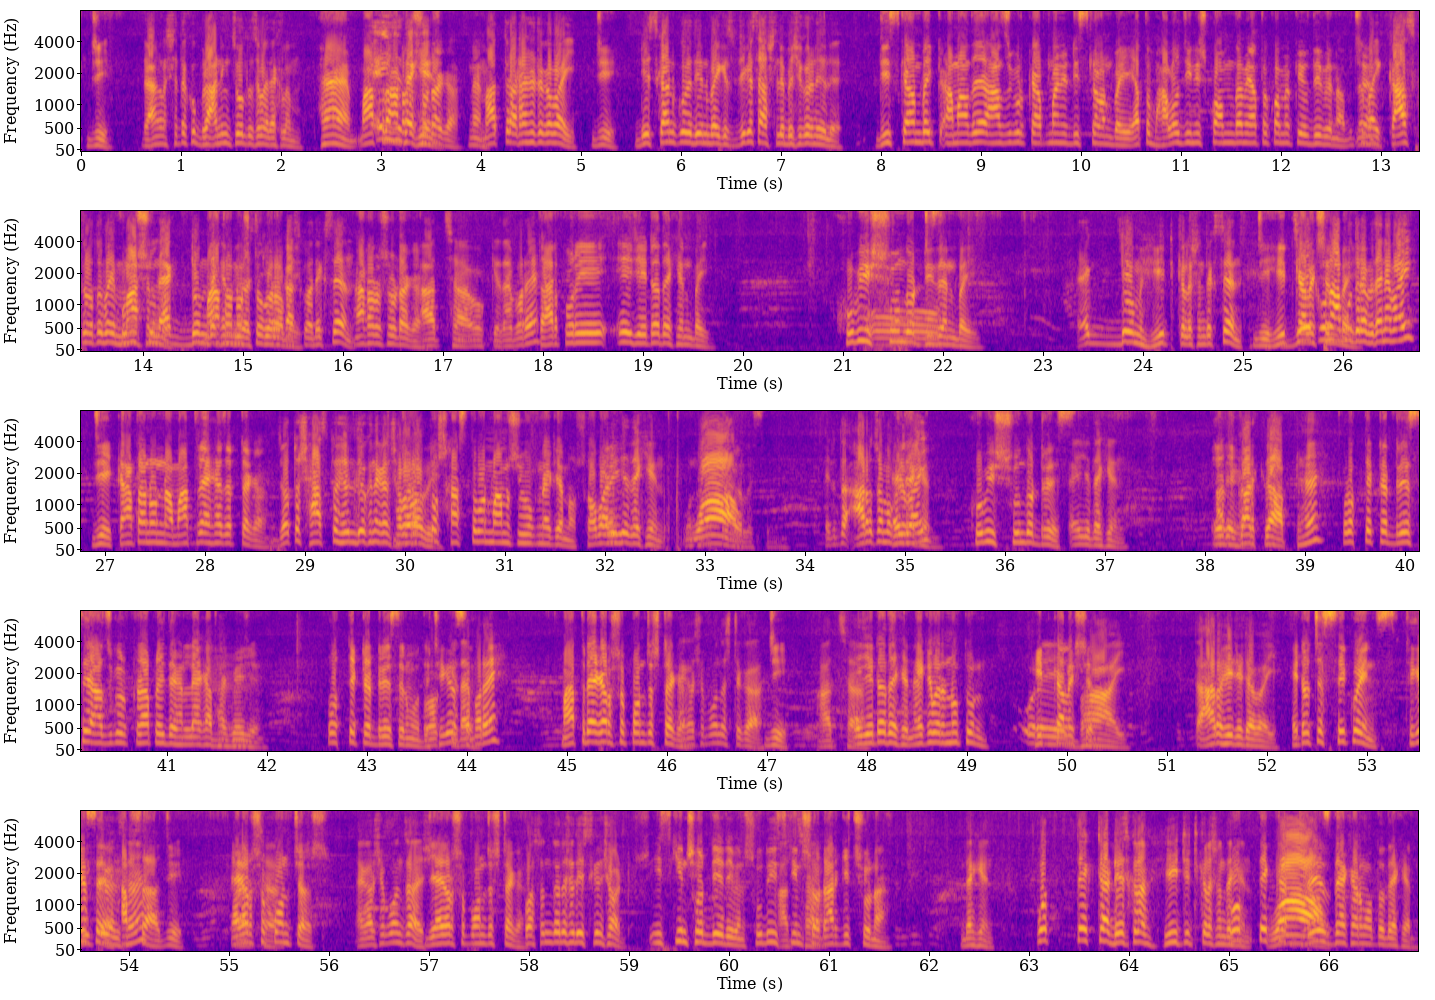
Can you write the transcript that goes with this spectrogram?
জি। রাংরাশিয়াতে খুব রানিং চলতেছে ভাই দেখলাম। হ্যাঁ মাত্র দেখেন টাকা মাত্র আঠাশো টাকা ভাই। জি। ডিসকাউন্ট করে দিন ভাই কিছু ঠিক আছে আসলে বেশি করে নিলে। ডিসকাউন্ট ভাই আমাদের আজগুর কাপ মানে ডিসকাউন্ট ভাই। এত ভালো জিনিস কম দামে এত কমে কেউ দিবে না না বুঝছেন ভাই কাজ করে তো ভাই মাশাআল্লাহ একদম দেখেন নষ্ট করা কাজ। করে দেখছেন? আঠারোশো টাকা। আচ্ছা ওকে তারপরে? তারপরে এই যে এটা দেখেন ভাই খুবই সুন্দর ডিজাইন ভাই। একদম হিট কালেকশন দেখছেন? জি হিট কালেকশন কোনো ভাই। আপুদের হবে তাই না ভাই? জি কাতানোর না মাত্র এক হাজার টাকা। যত স্বাস্থ্য হেলদি ওখানে কেন সবার হবে। যত স্বাস্থ্যবান মানুষই হোক না কেন সবার এই যে দেখেন ওয়াও এটা তো আরও চমক ভাই। খুবই সুন্দর ড্রেস এই যে দেখেন দেখেন। আজকার ক্রাফট হ্যাঁ? প্রত্যেকটা ড্রেসে আজগর ক্রাফট এই দেখেন লেখা থাকবে এই যে। প্রত্যেকটা ড্রেসের মধ্যে ঠিক আছে? তারপরে? মাত্র এগারোশো পঞ্চাশ টাকা। এগারোশো পঞ্চাশ টাকা? জি। আচ্ছা। এই যেটা দেখেন একেবারে নতুন হিট কালেকশন ভাই আরও হিট এটা ভাই। এটা হচ্ছে সিকোয়েন্স ঠিক আছে? হ্যাঁ? জি। পঞ্চাশ। জি এগারোশো পঞ্চাশ টাকা। পছন্দ হলে শুধু স্ক্রিনশট স্ক্রিনশট দিয়ে দিবেন শুধু আচ্ছা। স্ক্রিনশট আর কিচ্ছু না। দেখেন প্রত্যেকটা ড্রেস হিট হিট কালেকশন দেখেন। প্রত্যেকটা ড্রেস দেখার মতো দেখেন।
